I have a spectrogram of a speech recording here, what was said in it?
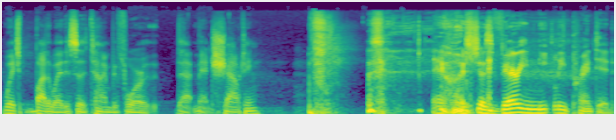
which, by the way, this is a time before that meant shouting. it was just very neatly printed.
